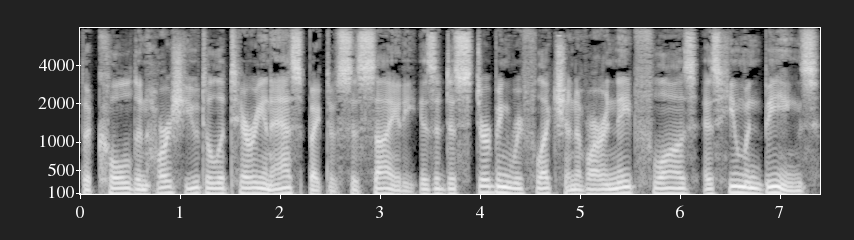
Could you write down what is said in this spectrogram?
The cold and harsh utilitarian aspect of society is a disturbing reflection of our innate flaws as human beings.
